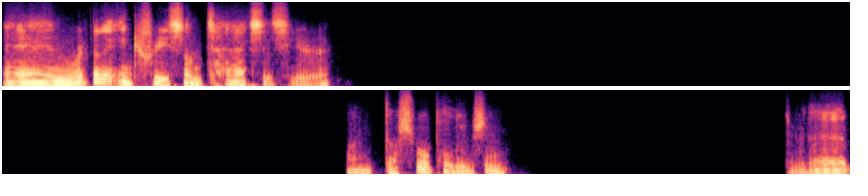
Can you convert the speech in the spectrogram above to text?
And we're going to increase some taxes here. Industrial pollution. Do that.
